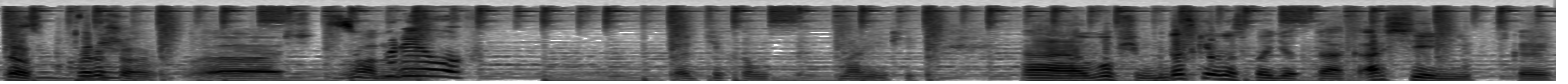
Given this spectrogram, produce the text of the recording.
Так, Зубрил. хорошо. а, ладно, Зубрилов. э, тихо, маленький. А, в общем, к доске у нас пойдет так. Арсений, пускай.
